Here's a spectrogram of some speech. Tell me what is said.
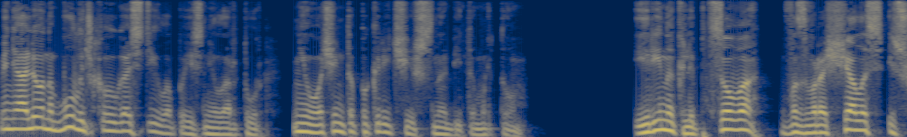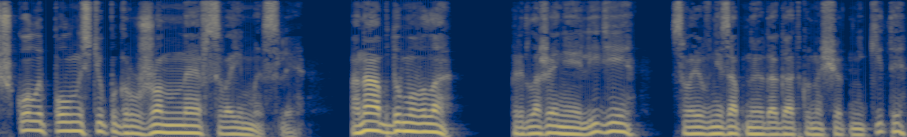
Меня Алена булочкой угостила», — пояснил Артур. «Не очень-то покричишь с набитым ртом». Ирина Клепцова возвращалась из школы полностью погруженная в свои мысли. Она обдумывала предложение Лидии, свою внезапную догадку насчет Никиты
